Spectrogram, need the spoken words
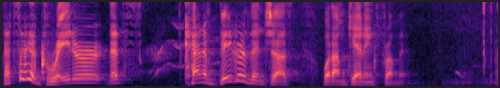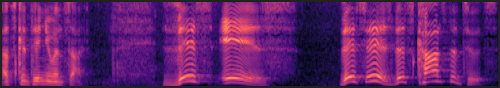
that's like a greater, that's kind of bigger than just what I'm getting from it. Let's continue inside. This is, this is, this constitutes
